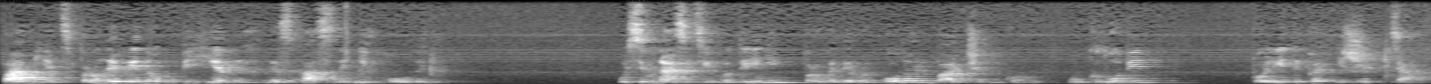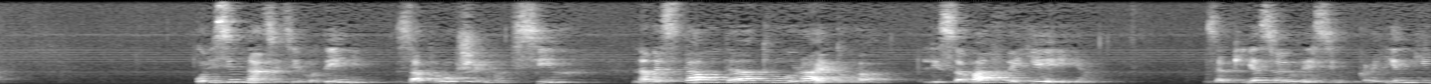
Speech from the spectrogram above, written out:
пам'ять про невинно убієних не згасне ніколи. О 17 годині проведе Микола Рибальченко у клубі Політика і життя. О 18-й годині запрошуємо всіх на виставу театру Райдуга Лісова феєрія за п'єсою Лесі Українки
